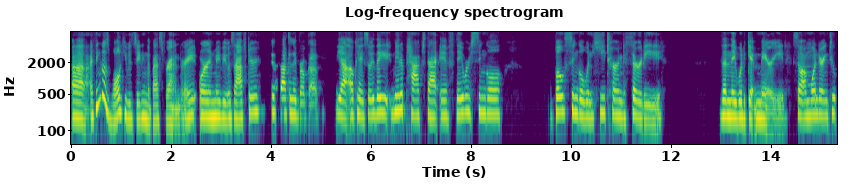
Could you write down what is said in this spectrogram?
Uh, I think it was while he was dating the best friend, right? Or maybe it was after. It was after they broke up. Yeah. Okay. So they made a pact that if they were single, both single when he turned thirty, then they would get married. So I'm wondering too.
